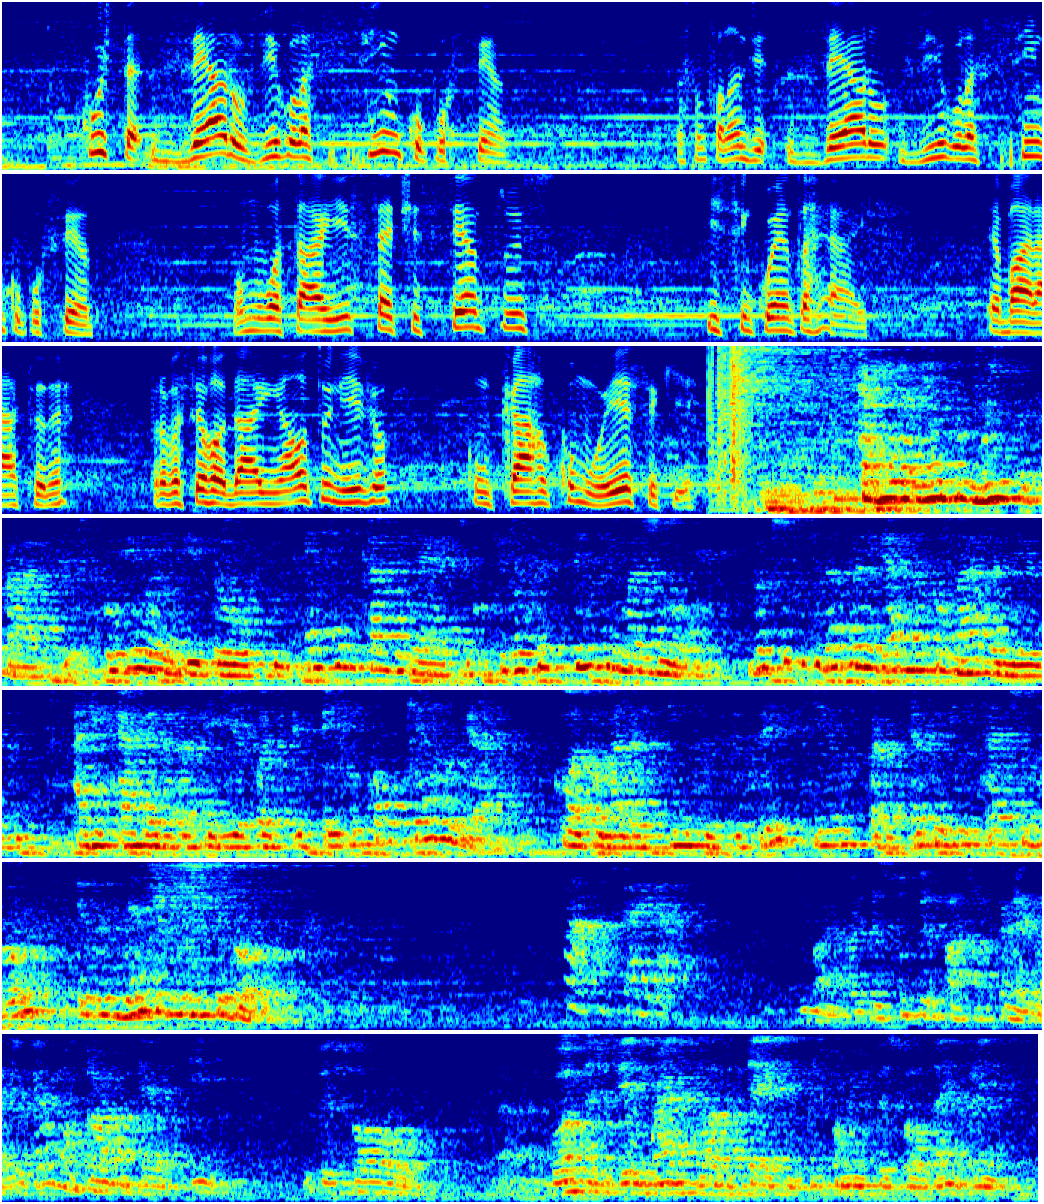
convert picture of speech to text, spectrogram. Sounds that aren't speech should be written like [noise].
custa 0,5%. Nós estamos falando de 0,5%. Vamos botar aí 750 reais. É barato, né? Para você rodar em alto nível com um carro como esse aqui. Carregamento muito fácil. O BYD Dolphin é aquele carro elétrico que você sempre imaginou. Do tipo que dá para ligar na tomada mesmo. A recarga da bateria pode ser feita em qualquer lugar. Com a tomada simples de 3 kg para 127 volts e 220 volts. Demais. Vai ser super fácil de carregar. Eu quero mostrar uma tela aqui que o pessoal uh, gosta de ver mais do lado técnico, principalmente o pessoal da imprensa.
